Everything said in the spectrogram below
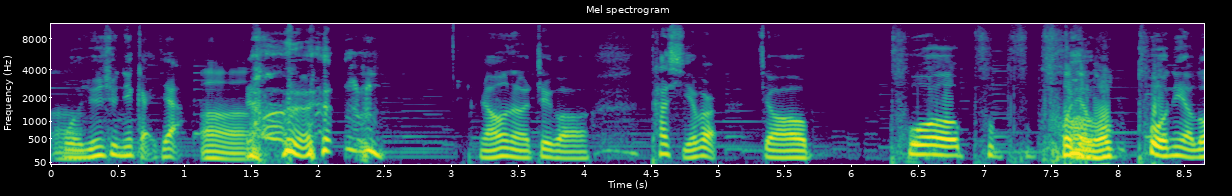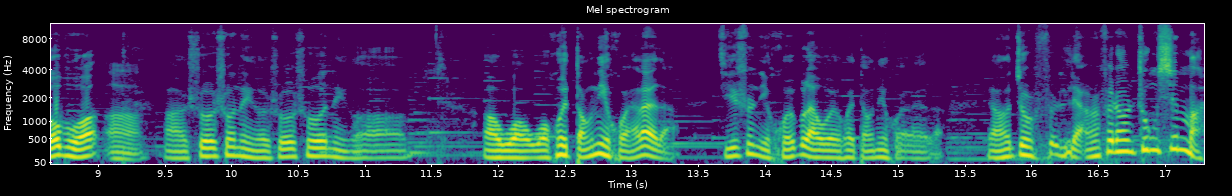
嗯。我允许你改嫁。嗯。然后呢，这个他媳妇儿叫坡坡破涅罗破涅罗婆啊。啊，说说那个说说那个啊，我我会等你回来的，即使你回不来，我也会等你回来的。然后就是非两人非常忠心嘛。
